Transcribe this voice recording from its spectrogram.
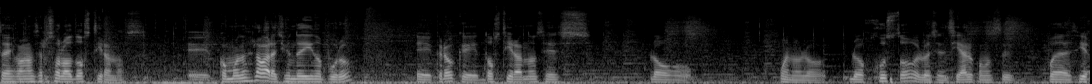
vez van a ser solo dos tiranos. Eh, como no es la variación de Dino puro, creo que dos tiranos es lo bueno, lo, lo justo, lo esencial, como se puede decir.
